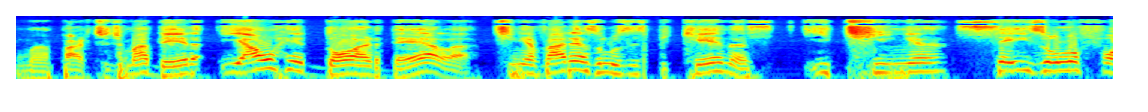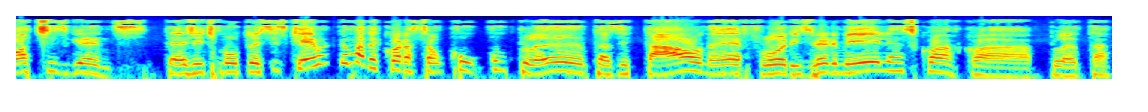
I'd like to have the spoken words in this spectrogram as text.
uma parte de madeira e ao redor dela tinha várias luzes pequenas e tinha seis holofotes grandes. Então a gente montou esse esquema e uma decoração com, com plantas e tal, né? Flores vermelhas com a, com a planta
